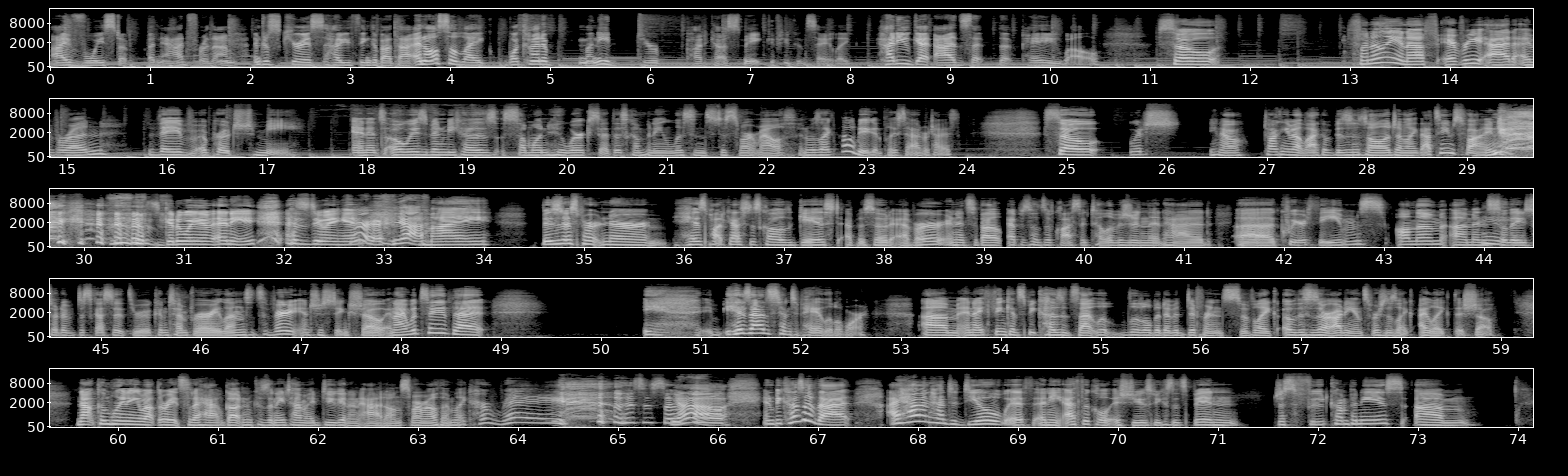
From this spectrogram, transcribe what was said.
I voiced a, an ad for them. I'm just curious how you think about that. And also, like, what kind of money do your podcasts make, if you can say? Like, how do you get ads that, that pay well? So, funnily enough, every ad I've run, they've approached me. And it's always been because someone who works at this company listens to Smart Mouth and was like, that'll be a good place to advertise. So, which, you know, talking about lack of business knowledge, I'm like, that seems fine. as good a way of any as doing it. Sure. Yeah. My business partner, his podcast is called Gayest Episode Ever, and it's about episodes of classic television that had uh, queer themes on them. Um, and so they sort of discuss it through a contemporary lens. It's a very interesting show. And I would say that eh, his ads tend to pay a little more. Um, and I think it's because it's that little, little bit of a difference of like, oh, this is our audience versus like, I like this show. Not complaining about the rates that I have gotten because anytime I do get an ad on Smart Mouth, I'm like, hooray, this is so Yeah. cool. And because of that, I haven't had to deal with any ethical issues because it's been just food companies. Um,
